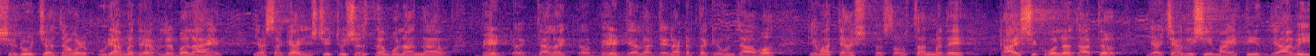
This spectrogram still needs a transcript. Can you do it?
शिरूरच्या जवळ पुण्यामध्ये अवेलेबल आहेत या सगळ्या इन्स्टिट्यूशन्सना मुलांना भेट त्याला भेट द्यायला देण्याकरता घेऊन जावं किंवा त्या संस्थांमध्ये काय शिकवलं जातं याच्याविषयी माहिती द्यावी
